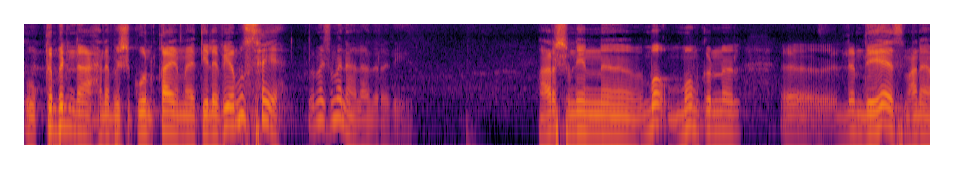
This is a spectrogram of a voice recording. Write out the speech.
وقبلنا إحنا باش يكون قائمة ائتلافية مش صحيح. فماش منها الهدرة دي. ما عرفش منين ممكن ال MDS معناها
